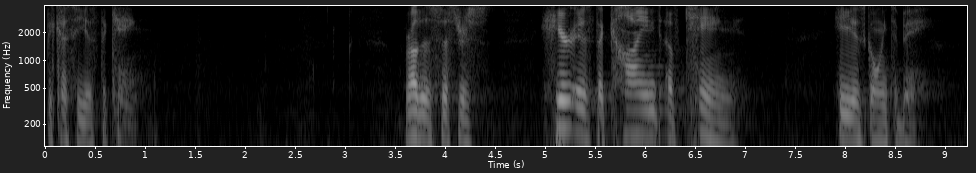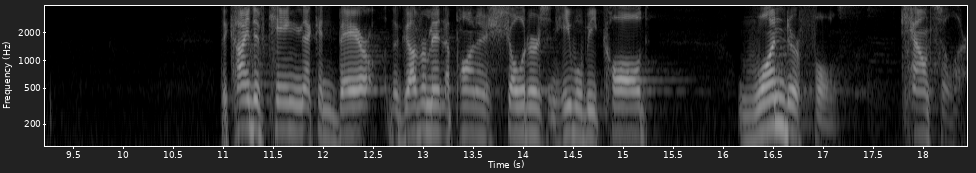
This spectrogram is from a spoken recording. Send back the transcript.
because he is the king. Brothers and sisters, here is the kind of king he is going to be. The kind of king that can bear the government upon his shoulders, and he will be called Wonderful Counselor.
